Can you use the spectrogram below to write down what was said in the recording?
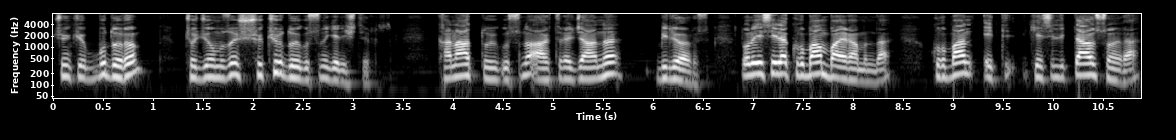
Çünkü bu durum çocuğumuzun şükür duygusunu geliştirir. Kanaat duygusunu artıracağını biliyoruz. Dolayısıyla Kurban Bayramı'nda kurban eti kesildikten sonra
